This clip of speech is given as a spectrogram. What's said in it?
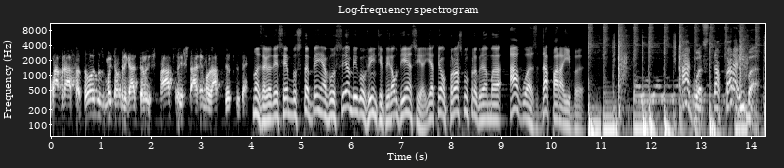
Um abraço a todos, muito obrigado pelo espaço e estaremos lá, se Deus quiser. Nós agradecemos também a você, amigo ouvinte, pela audiência e até o próximo programa Águas da Paraíba. Águas da Paraíba.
